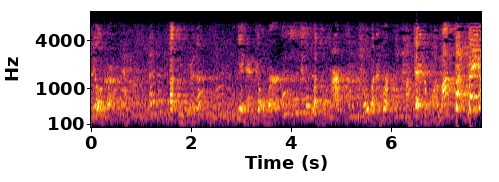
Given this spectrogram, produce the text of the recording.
比我个儿矮，啊，女的，一脸皱纹，抽个腿儿，拄拐棍儿，啊，这是我妈，没有。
